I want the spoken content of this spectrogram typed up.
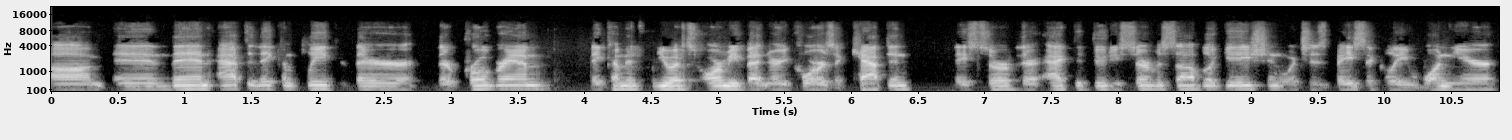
Um, and then after they complete their their program, they come into the U.S. Army Veterinary Corps as a captain. They serve their active duty service obligation, which is basically one year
